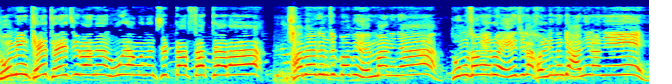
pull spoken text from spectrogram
도민 개 돼지라는 오양훈은 즉각 사퇴하라! 차별금지법이 웬 말이냐? 동성애로 에이즈가 걸리는 게 아니라니!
